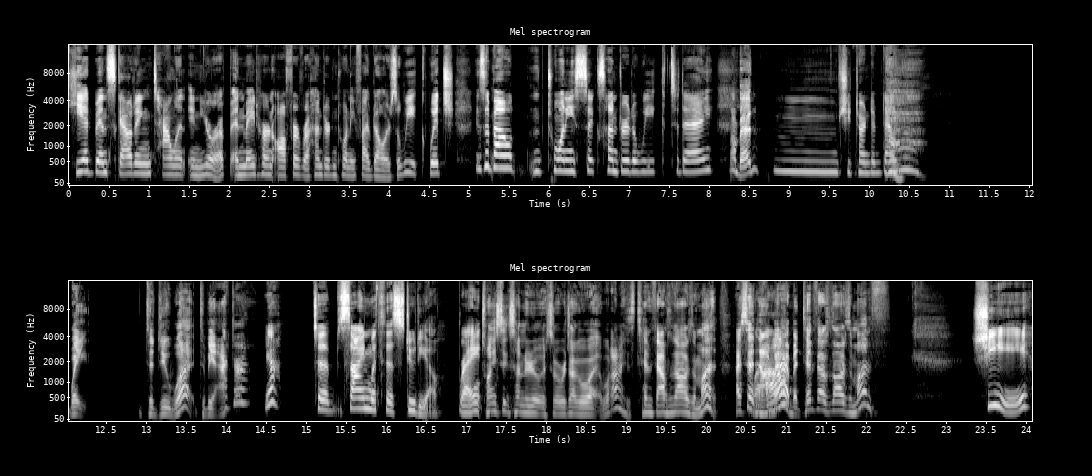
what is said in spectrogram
He had been scouting talent in Europe and made her an offer of $125 a week, which is about 2600 a week today. Not bad. Mm, she turned him down. Wait, to do what? To be an actor? yeah. To sign with the studio, right? Twenty six hundred. So we're talking what? Wow, it's ten thousand dollars a month. I said not bad, but ten thousand dollars a month. She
